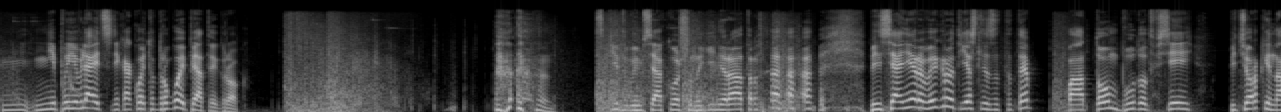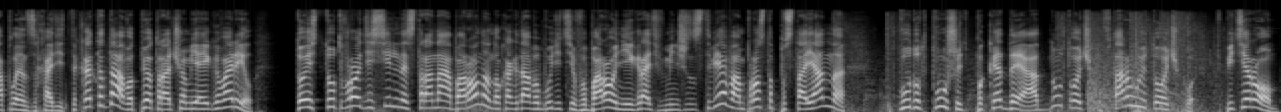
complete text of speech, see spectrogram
не появляется ни какой-то другой пятый игрок? Скидываемся Акоша на генератор. Пенсионеры выиграют, если за ТТ потом будут всей пятеркой на плен заходить. Так это да, вот Петр, о чем я и говорил. То есть тут вроде сильная сторона обороны, но когда вы будете в обороне играть в меньшинстве, вам просто постоянно будут пушить по КД одну точку, вторую точку, в пятером.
